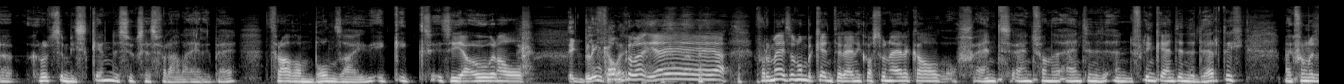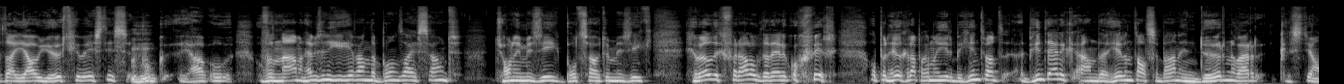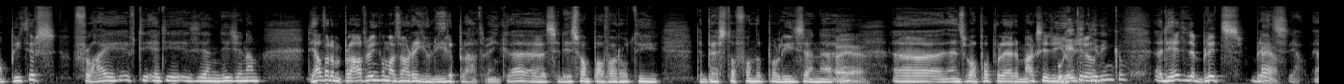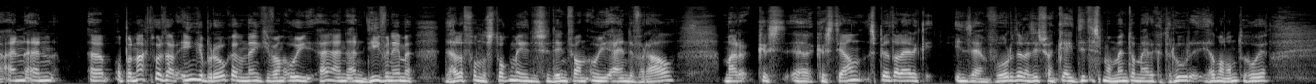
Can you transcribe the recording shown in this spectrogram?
uh, grootste miskende succesverhalen eigenlijk bij. Het verhaal van Bonsai. Ik, ik zie je ogen al ik blink fonkelen. al, Ja, ja, ja, ja. Voor mij is het een onbekend terrein. Ik was toen eigenlijk al of eind, eind van de, eind in de, een flink eind in de dertig. Maar ik vermoed dat dat jouw jeugd geweest is. Mm ja, hoeveel namen hebben ze niet gegeven aan de Bonsai Sound? Johnny muziek, Botsouter muziek. Geweldig verhaal ook dat eigenlijk ook weer op een heel grappige manier begint. Want het begint eigenlijk aan de Herentalse baan in Deurne, waar Christian Pieters, Fly heeft die, die, zijn DJ-naam, die had er een plaatwinkel, maar zo'n reguliere plaatwinkel. Hè. Eh, CD's van Pavarotti, de Best of van de Police en, oh, ja. uh, en zo wat populaire maxi. Hoe heette die winkel? die heette de Blitz. Blitz ah, ja. ja. En, en uh, op een nacht wordt daar ingebroken en dan denk je van oei, en, en dieven nemen de helft van de stok mee, dus je denkt van oei, einde verhaal. Maar Christ, uh, Christian speelt dat eigenlijk in zijn voordeel en zegt van kijk, dit is het moment om eigenlijk het roer helemaal om te gooien.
